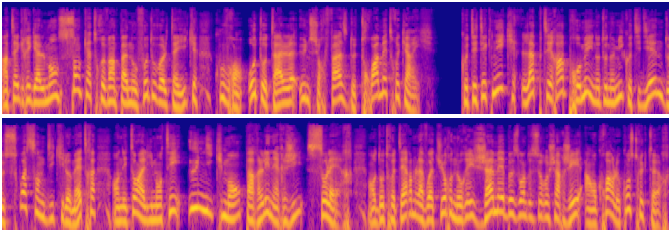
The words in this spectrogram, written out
intègre également 180 panneaux photovoltaïques couvrant au total une surface de 3 mètres carrés. Côté technique, l'Aptera promet une autonomie quotidienne de 70 km en étant alimentée uniquement par l'énergie solaire. En d'autres termes, la voiture n'aurait jamais besoin de se recharger à en croire le constructeur.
